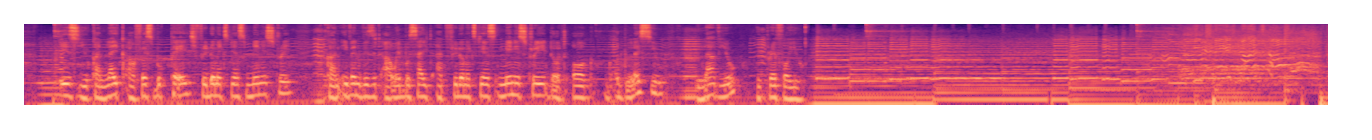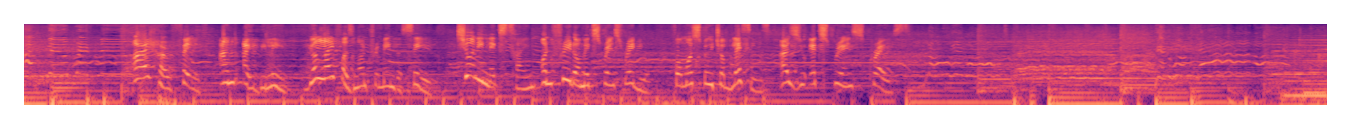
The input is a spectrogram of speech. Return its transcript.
Please, you can like our Facebook page, Freedom Experience Ministry. You can even visit our website at freedomexperienceministry.org. God bless you. We love you. We pray for you. And I believe your life has not remained the same. Tune in next time on Freedom Experience Radio for more spiritual blessings as you experience Christ.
